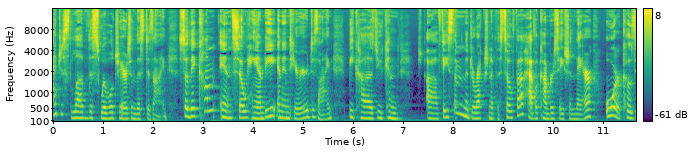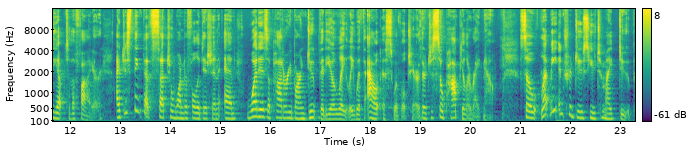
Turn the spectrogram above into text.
I just love the swivel chairs in this design. So they come in so handy in interior design because you can uh, face them in the direction of the sofa, have a conversation there, or cozy up to the fire. I just think that's such a wonderful addition. And what is a Pottery Barn dupe video lately without a swivel chair? They're just so popular right now. So let me introduce you to my dupe.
